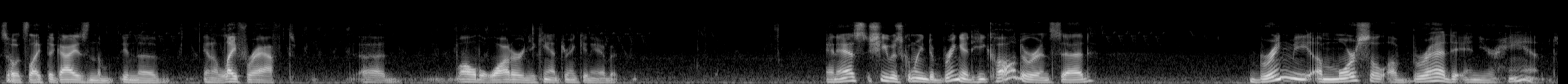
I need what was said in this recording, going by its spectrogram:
So it's like the guys in the in the in a life raft, uh, all the water, and you can't drink any of it. And as she was going to bring it, he called her and said, Bring me a morsel of bread in your hand.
